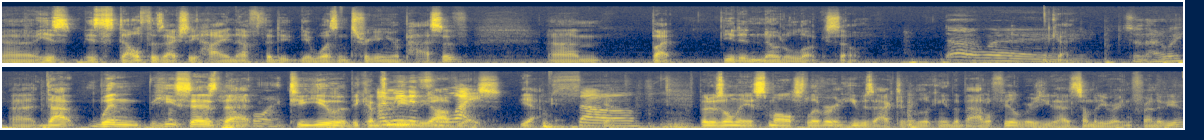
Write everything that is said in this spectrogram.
uh, his his stealth is actually high enough that it, it wasn't triggering your passive, um, but you didn't know to look. So That away. Okay. So that way. uh, that when he says that point. to you, it becomes I mean, immediately it's obvious. Yeah, So, but it was only a small sliver, and he was actively looking at the battlefield, whereas you had somebody right in front of you,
